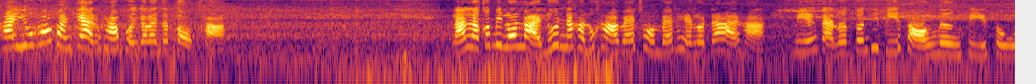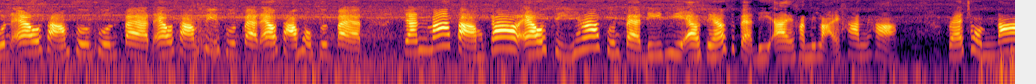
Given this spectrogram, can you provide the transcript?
พายุเข้าขอนแก่นค่ะฝนกำลังจะตกค่ะร้านเราก็มีรถหลายรุ่นนะคะ ลูกค้าแวะชมแวะเทสรถได้ค่ะ มีตั้งแต่เริ่มต้นที่ B 2 1 4 0 L 3 0 0 8 L 3 4 0 8 L 3 6 0 8ยันมา39 L 4 5 0 8 DT L 4 5 8 DI ค่ะ มีหลายคันค่ะ แวะชมได้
